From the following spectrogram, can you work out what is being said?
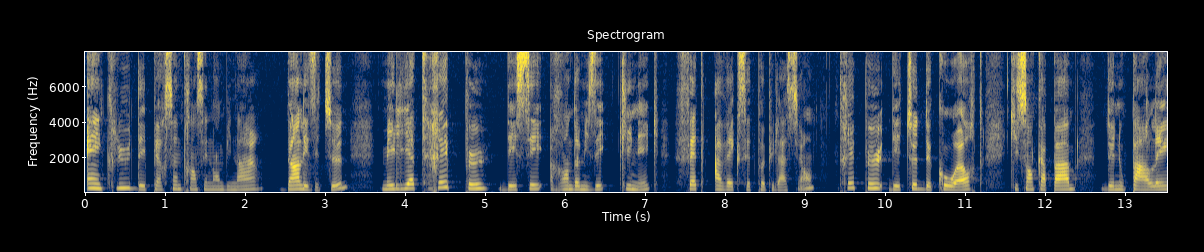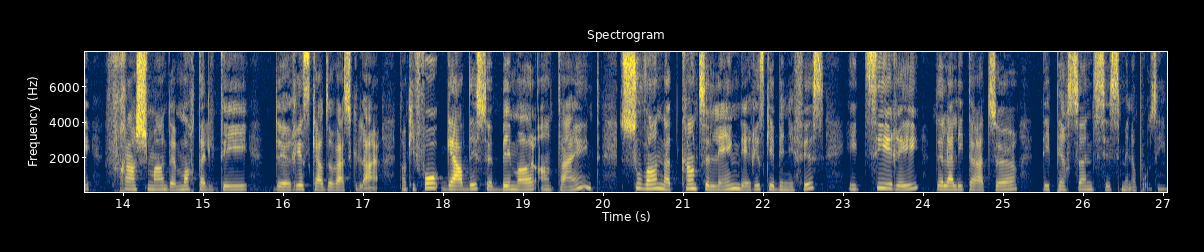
incluent des personnes trans et non-binaires dans les études, mais il y a très peu d'essais randomisés cliniques faits avec cette population, très peu d'études de cohorte qui sont capables de nous parler franchement de mortalité, de risque cardiovasculaire. Donc, il faut garder ce bémol en tête. Souvent, notre counseling des risques et bénéfices est tiré de la littérature des personnes cis-ménopausées.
